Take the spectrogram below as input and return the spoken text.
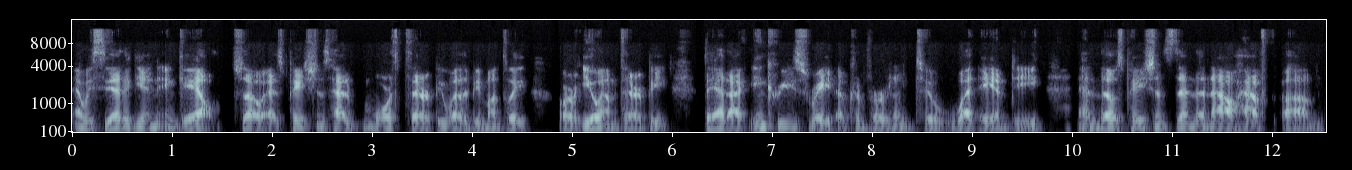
And we see that again in GALE. So as patients had more therapy, whether it be monthly or EOM therapy, they had an increased rate of conversion to wet AMD. And those patients then that now have um,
